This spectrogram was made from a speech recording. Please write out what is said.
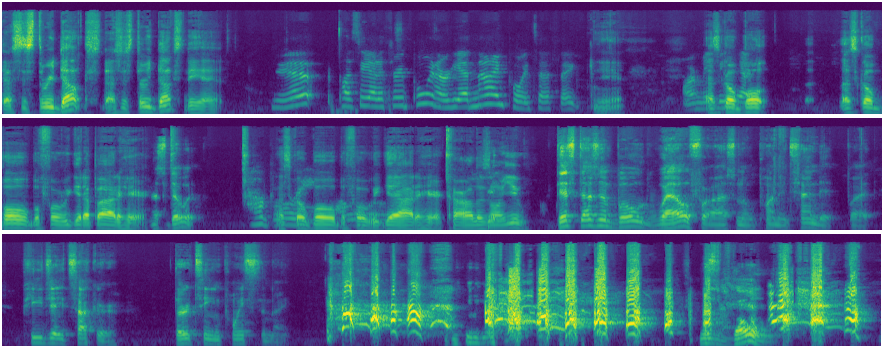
That's his three dunks. That's his three dunks they had. yeah. Plus, he had a three pointer. He had nine points, I think. Yeah. Or maybe Let's go he bold. Let's go bold before we get up out of here. Let's do it. Oh, boy. Let's go bold oh. before we get out of here. Carl is on you. This doesn't bode well for us, no pun intended, but PJ Tucker, 13 points tonight. it's bold.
